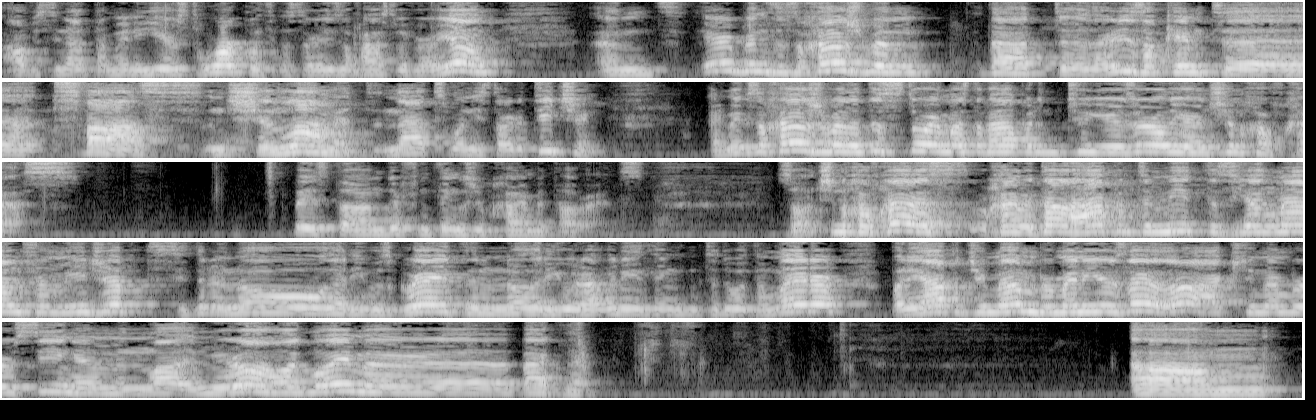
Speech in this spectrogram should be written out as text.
obviously not that many years to work with because Arizal passed away very young. And here brings a cheshbon that uh, Arizal came to Tzfas and Shin and that's when he started teaching. And makes a cheshbon that this story must have happened two years earlier in Shin Chav Ches, based on different things Reb Chaim Vital writes. So in Shin Ches, Chaim Vital happened to meet this young man from Egypt. He didn't know that he was great, didn't know that he would have anything to do with him later, but he happened to remember many years later, oh, I actually remember seeing him in, in Miron, like BaOmer, uh, back then. Um,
